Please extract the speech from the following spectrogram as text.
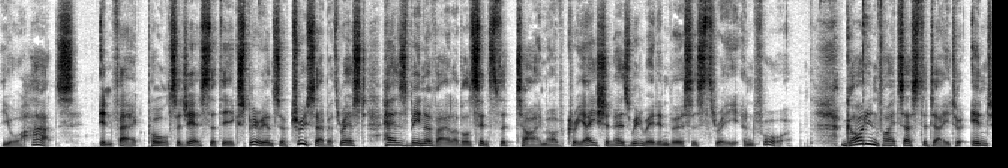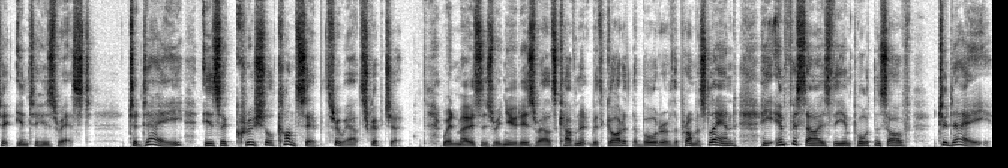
your hearts. In fact, Paul suggests that the experience of true Sabbath rest has been available since the time of creation, as we read in verses 3 and 4. God invites us today to enter into his rest. Today is a crucial concept throughout Scripture. When Moses renewed Israel's covenant with God at the border of the Promised Land, he emphasized the importance of today.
